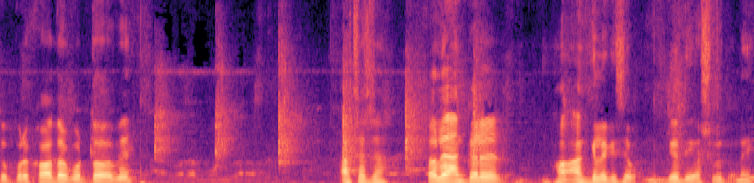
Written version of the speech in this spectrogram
দুপুরে খাওয়া দাওয়া করতে হবে। আচ্ছা আচ্ছা। তাহলে আঙ্কেলের হ্যাঁ আঙ্কেলের কিছু দিয়ে দিই অসুবিধা নেই।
